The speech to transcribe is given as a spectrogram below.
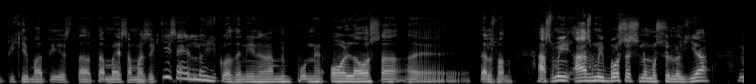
επιχειρηματίες τα, τα μέσα μαζικής, είναι λογικό, δεν είναι να μην πούνε όλα όσα. Ε, Τέλος πάντων. Α μην, ας μην μπω σε συνωμοσιολογία. 9-11,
